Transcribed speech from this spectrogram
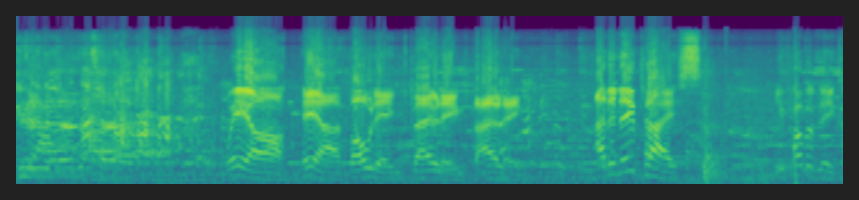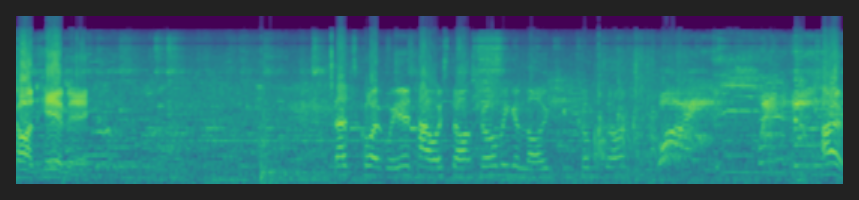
We are here bowling, bowling, bowling at a new place. You probably can't hear me. That's quite weird how I start filming and Lion King comes on. Why? Oh,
